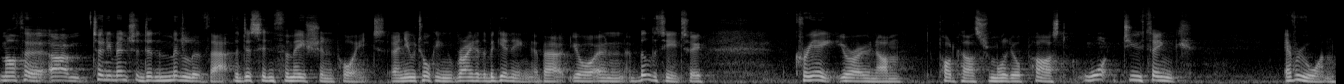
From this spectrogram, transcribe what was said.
Martha, um, Tony mentioned in the middle of that the disinformation point, and you were talking right at the beginning about your own ability to create your own um, podcast from all your past. What do you think everyone,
